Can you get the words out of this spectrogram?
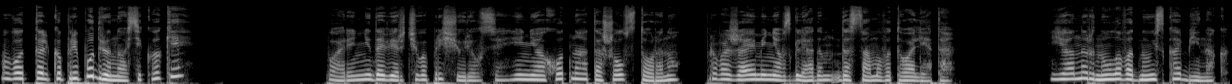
«Вот только припудрю носик, окей?» Парень недоверчиво прищурился и неохотно отошел в сторону, провожая меня взглядом до самого туалета. Я нырнула в одну из кабинок.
